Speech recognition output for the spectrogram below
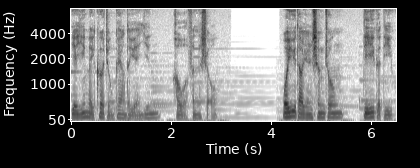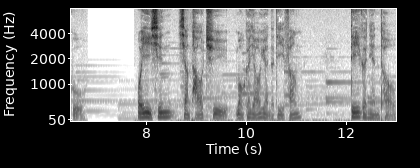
也因为各种各样的原因和我分了手。我遇到人生中第一个低谷，我一心想逃去某个遥远的地方。第一个念头，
